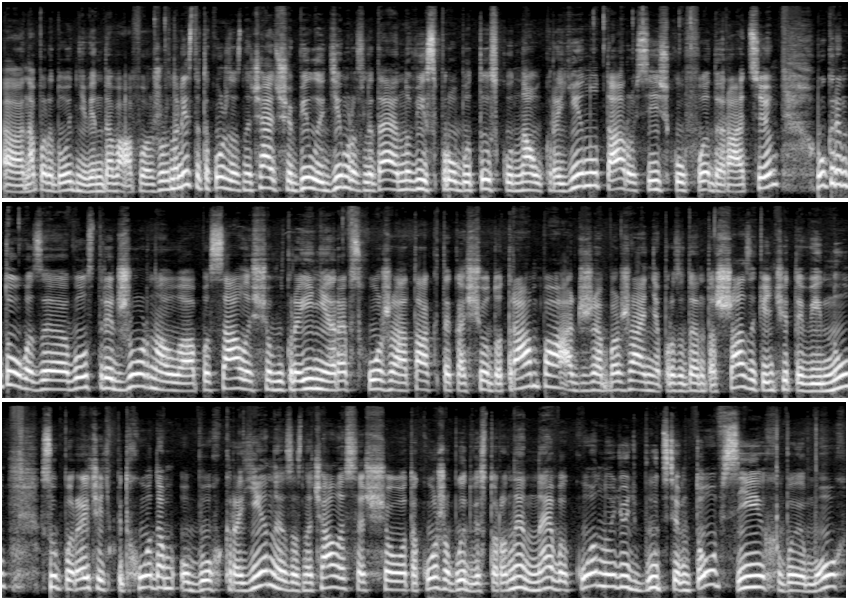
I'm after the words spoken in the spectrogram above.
напередодні він давав. Журналісти також зазначають, що Білий Дім розглядає нові спроби тиску на Україну та Російську Федерацію. Окрім того, з Wall Street Journal писали, що в Україні РФ схожа тактика щодо Трампа, адже бажання президента США закінчити війну суперечить підходам обох країн. Зазначалося, що також обидві сторони не виконують буцімто всіх вимог,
